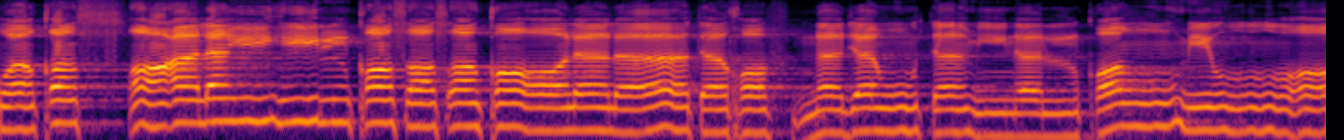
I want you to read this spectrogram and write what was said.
وقص عليه القصص قال لا تخف نجوت من القوم الظالمين.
